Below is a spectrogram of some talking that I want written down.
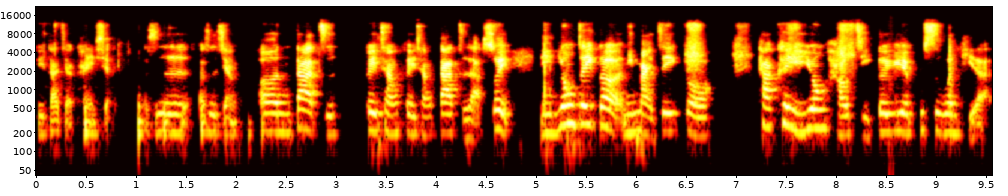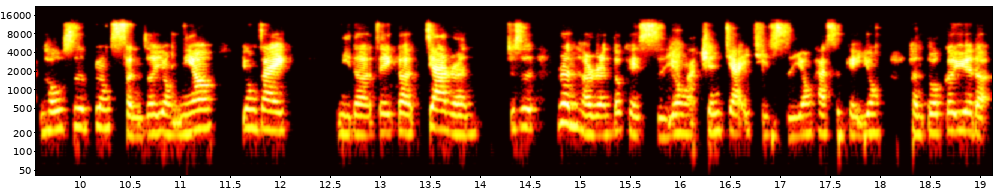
给大家看一下，它是它是这样，嗯，大只，非常非常大只啊，所以你用这个，你买这个，它可以用好几个月不是问题的，然后是不用省着用，你要用在你的这个家人，就是任何人都可以使用啊，全家一起使用，它是可以用很多个月的。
